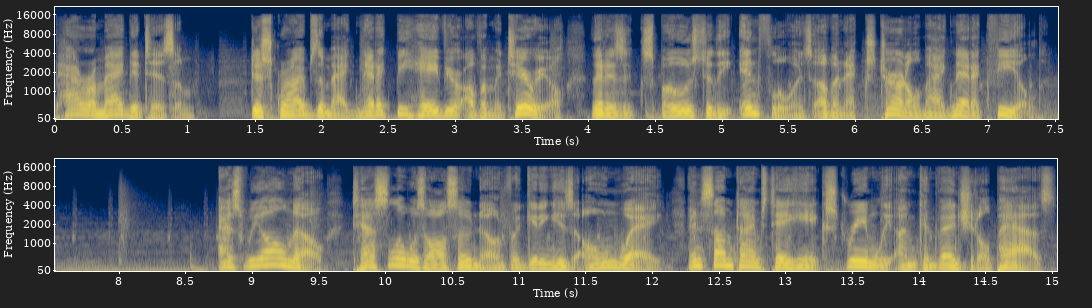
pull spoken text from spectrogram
paramagnetism describes the magnetic behavior of a material that is exposed to the influence of an external magnetic field. As we all know, Tesla was also known for getting his own way and sometimes taking extremely unconventional paths.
